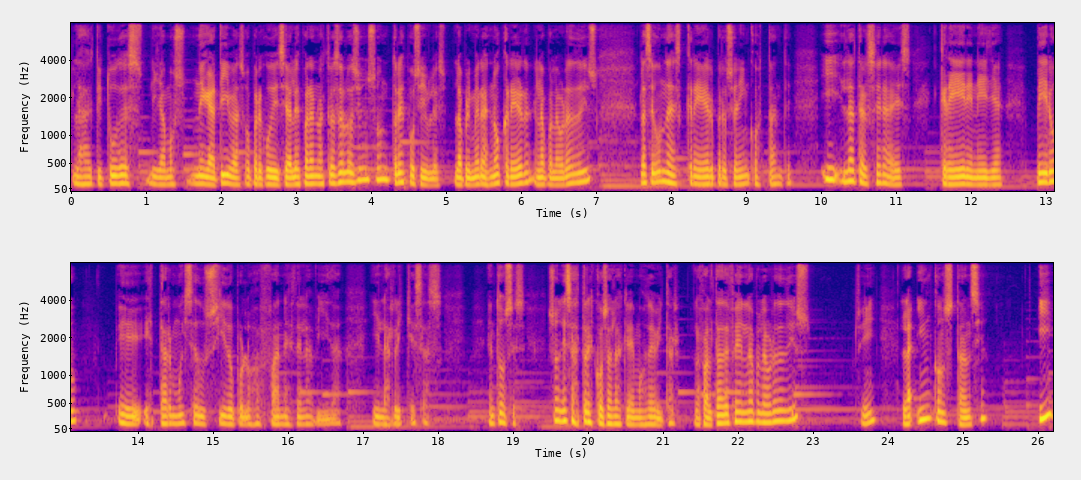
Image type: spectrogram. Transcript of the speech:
las actitudes, digamos, negativas o perjudiciales para nuestra salvación son tres posibles. La primera es no creer en la palabra de Dios, la segunda es creer pero ser inconstante y la tercera es creer en ella pero eh, estar muy seducido por los afanes de la vida y las riquezas. Entonces, son esas tres cosas las que debemos de evitar. La falta de fe en la palabra de Dios, ¿sí? la inconstancia y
